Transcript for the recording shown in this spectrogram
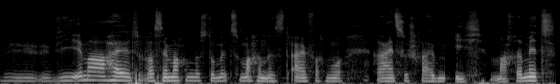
wie, immer halt, was ihr machen müsst, um mitzumachen, ist einfach nur reinzuschreiben, ich mache mit.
